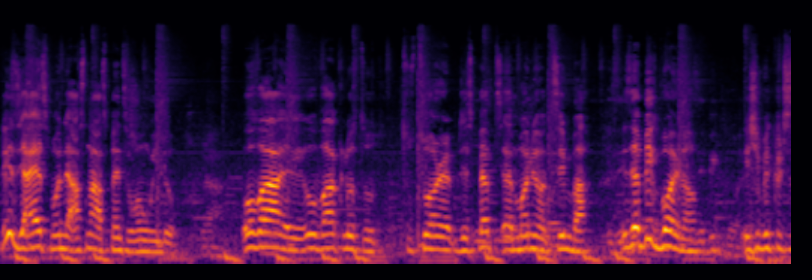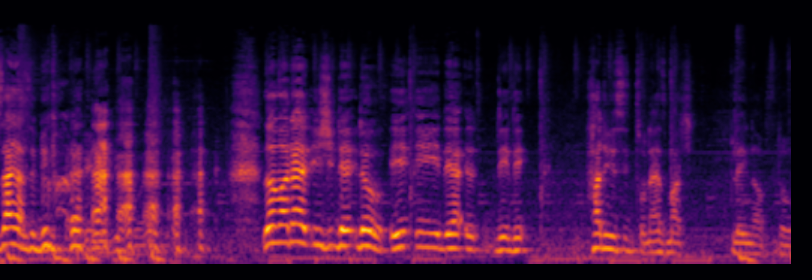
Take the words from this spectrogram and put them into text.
This is the highest money Arsenal have spent in one window. Yeah. Over uh, over close to, to 200. They spent He's- uh, he's money on boy. Timber. He's a He's a big big boy. now. He's a big boy. He should be criticized as a big boy. Big- big boy. no, but then he should, they, no, he, he, they, they, they, how do you see tonight's match playing up though?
